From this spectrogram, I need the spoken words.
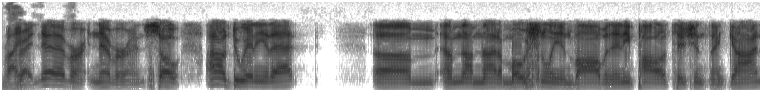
right. right. Never, never ends. So I don't do any of that. Um, I'm, I'm not emotionally involved with any politician, thank God.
